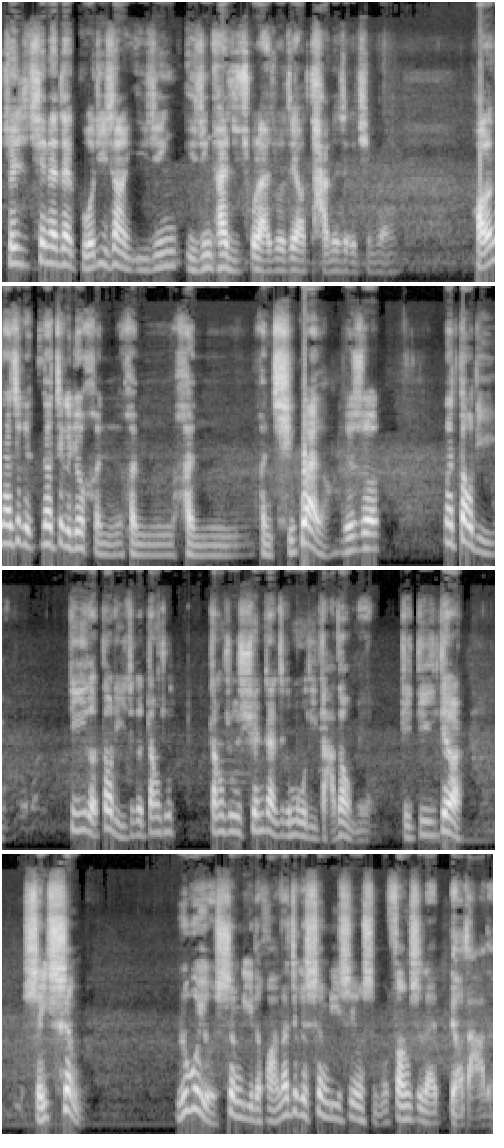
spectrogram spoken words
所以现在在国际上已经已经开始出来说这要谈的这个情况。好了，那这个那这个就很很很很奇怪了，就是说，那到底第一个到底这个当初。当初宣战这个目的达到没有？第第一、第二，谁胜？如果有胜利的话，那这个胜利是用什么方式来表达的？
